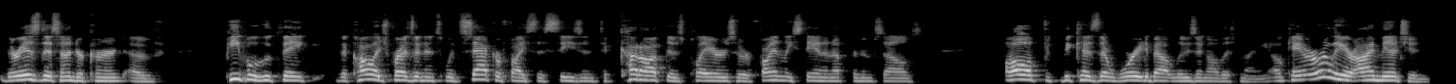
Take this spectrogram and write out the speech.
there is this undercurrent of people who think the college presidents would sacrifice this season to cut off those players who are finally standing up for themselves all because they're worried about losing all this money. Okay, earlier I mentioned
